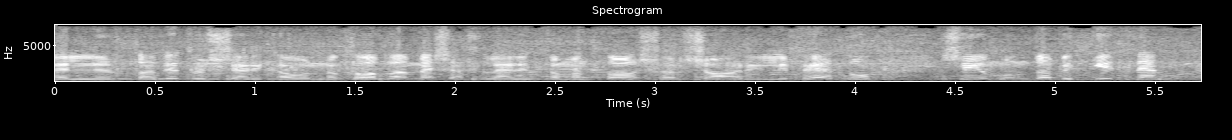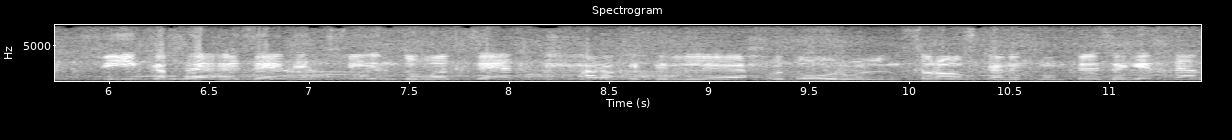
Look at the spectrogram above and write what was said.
اللي ارتضته الشركة والنقابة مشى خلال ال 18 شهر اللي فاتوا. شيء منضبط جدا. في كفاءة زادت في انضباط زاد. حركة الحضور والانصراف كانت ممتازة جدا.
